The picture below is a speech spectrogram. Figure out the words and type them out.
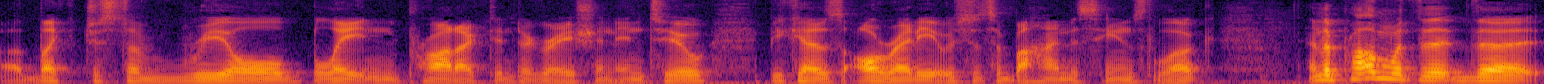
uh, like just a real blatant product integration into because already it was just a behind the scenes look. And the problem with the the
